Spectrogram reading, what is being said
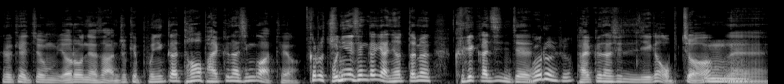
그렇게 좀 여론에서 안 좋게 보니까 더 발끈하신 것 같아요. 그렇죠. 본인의 생각이 아니었다면 그게까지 이제 그렇죠. 발끈하실 리가 없죠. 음. 네.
